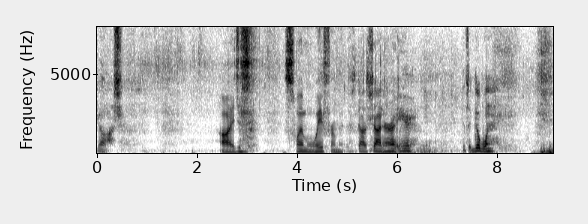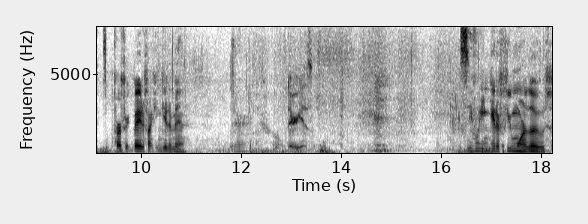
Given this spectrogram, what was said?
gosh. I just swam away from it. Just got a shiner right here. It's a good one. It's perfect bait if I can get him in. There, oh, there he is. Let's see if we can get a few more of those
